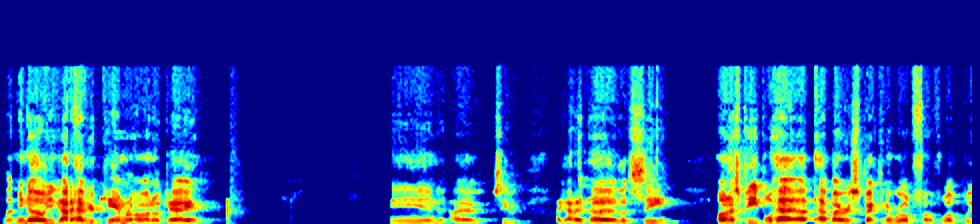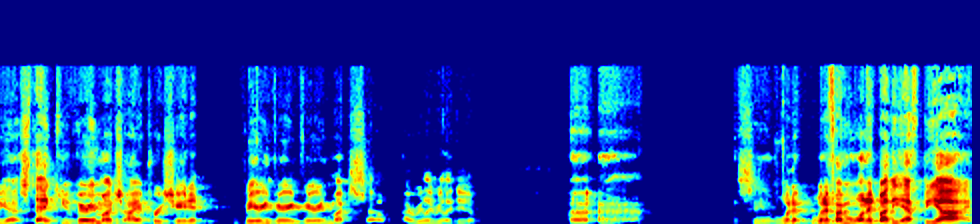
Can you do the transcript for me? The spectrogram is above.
Let me know. You got to have your camera on, okay? And I see. I got to. Uh, let's see. Honest people have have my respect in a world of woke BS. Thank you very much. I appreciate it very, very, very much. So I really, really do. Uh, let's see. What if what if I'm wanted by the FBI?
